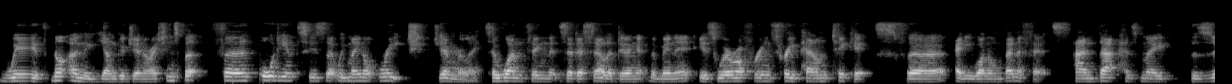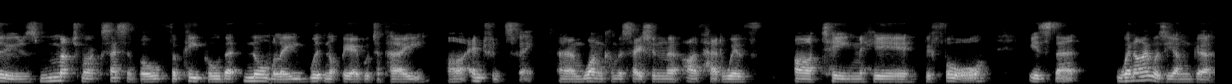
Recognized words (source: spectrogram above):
with not only younger generations, but for audiences that we may not reach generally. So, one thing that ZSL are doing at the minute is we're offering £3 tickets for anyone on benefits. And that has made the zoos much more accessible for people that normally would not be able to pay our entrance fee. Um, one conversation that I've had with our team here before is that when I was younger,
